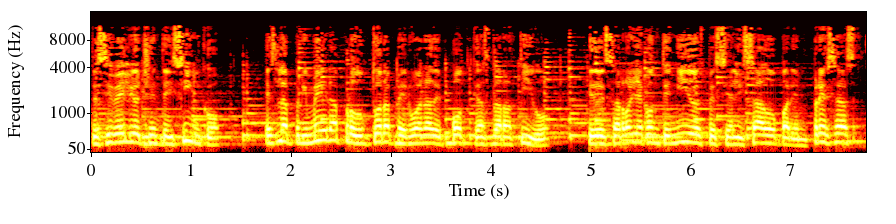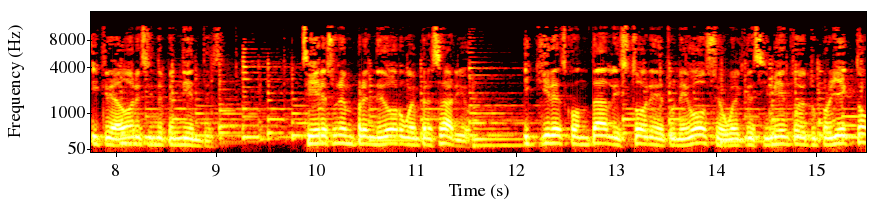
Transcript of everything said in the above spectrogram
Decibelio 85 es la primera productora peruana de podcast narrativo que desarrolla contenido especializado para empresas y creadores independientes. Si eres un emprendedor o empresario y quieres contar la historia de tu negocio o el crecimiento de tu proyecto,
